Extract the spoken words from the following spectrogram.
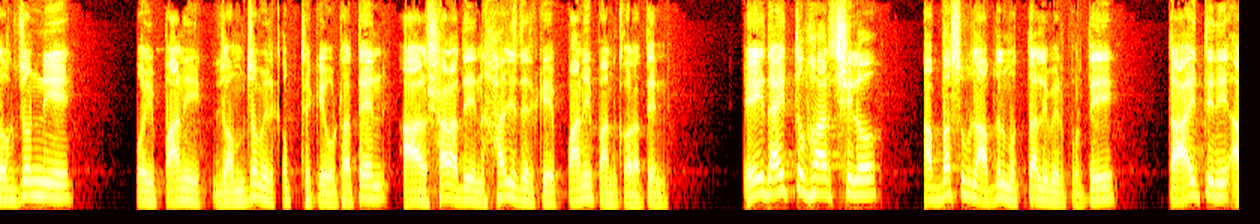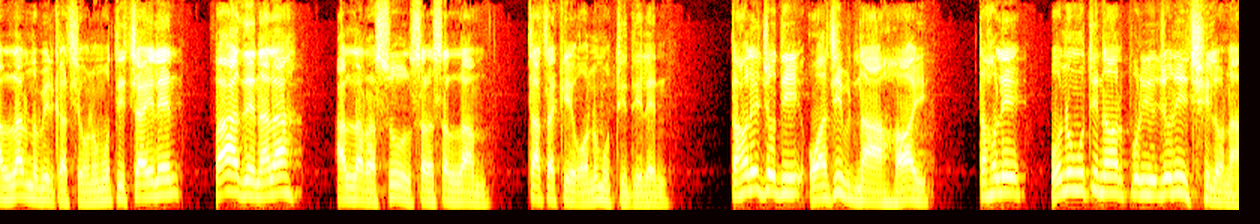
লোকজন নিয়ে ওই পানি জমজমের কূপ থেকে ওঠাতেন আর সারাদিন হাজিদেরকে পানি পান করাতেন। এই দায়িত্বভার ছিল আব্বাসুবন আব্দুল মুতালিবের প্রতি। তাই তিনি আল্লাহর নবীর কাছে অনুমতি চাইলেন। ফাদেন আলাহ আল্লাহ রাসুল সাল্লাম চাচাকে অনুমতি দিলেন। তাহলে যদি ওয়াজিব না হয়, তাহলে অনুমতি নেওয়ার প্রয়োজনই ছিল না।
